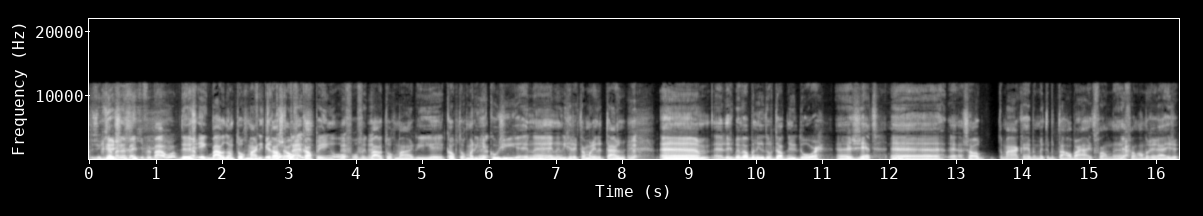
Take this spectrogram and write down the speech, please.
Dus ik ga Dus- maar een beetje verbouwen. Dus Ja. ik bouw dan toch maar die terrasoverkapping. Of, of ik bouw toch maar die, eh, ik koop toch maar die Ja. jacuzzi en, eh, en die zet ik dan maar in de tuin. Ehm, eh, dus ik ben wel benieuwd of dat nu doorzet. Zal ook te maken hebben met de betaalbaarheid van, Ja. van andere reizen.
